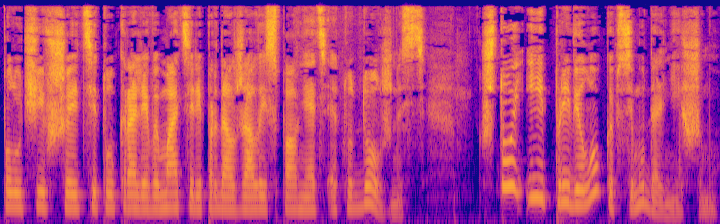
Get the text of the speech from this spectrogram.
получившая титул королевы-матери, продолжала исполнять эту должность, что и привело ко всему дальнейшему.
